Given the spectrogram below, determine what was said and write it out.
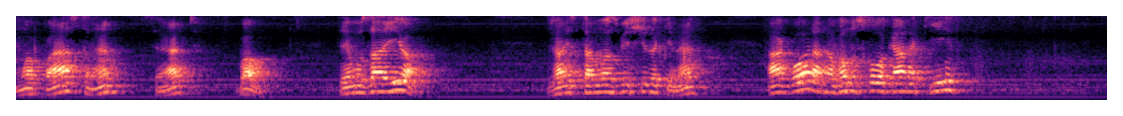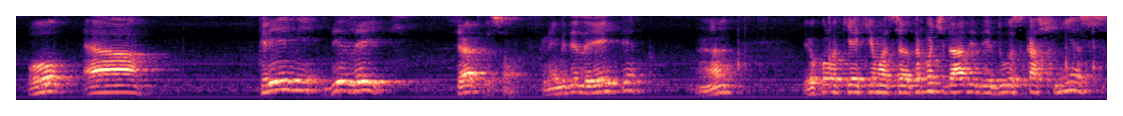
uma pasta, né, certo? Bom, temos aí, ó, já estamos mexidos aqui, né? Agora nós vamos colocar aqui o a, creme de leite, certo pessoal? Creme de leite, né? Eu coloquei aqui uma certa quantidade de duas caixinhas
